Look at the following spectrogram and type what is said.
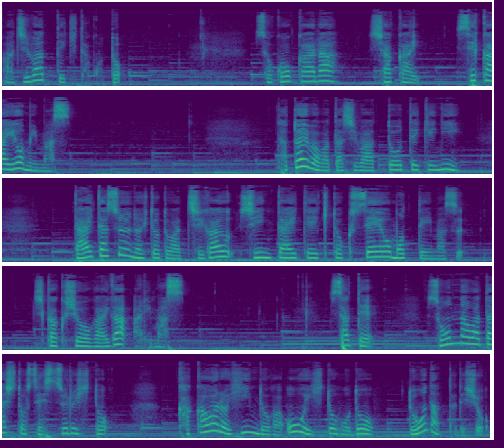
味わってきたこと。そこから社会世界を見ます。例えば私は圧倒的に大多数の人とは違う身体的特性を持っています。視覚障害があります。さてそんな私と接する人関わる頻度が多い人ほどどうなったでしょう？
